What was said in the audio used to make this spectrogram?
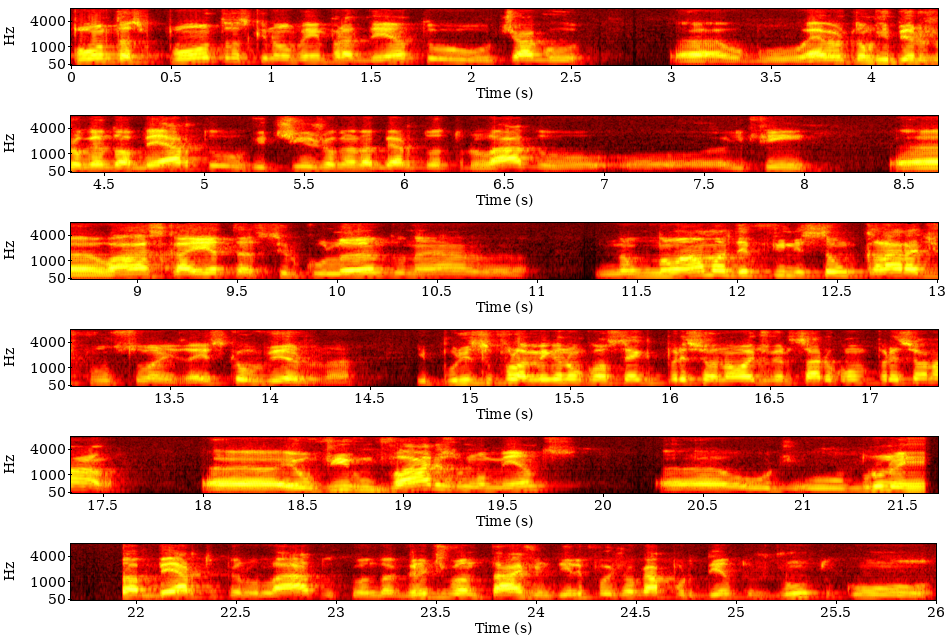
pontas, pontas que não vêm para dentro. O Thiago, uh, o Everton Ribeiro jogando aberto, o Vitinho jogando aberto do outro lado, o, o, enfim, uh, o Arrascaeta circulando, né? Não, não há uma definição clara de funções, é isso que eu vejo, né? E por isso o Flamengo não consegue pressionar o adversário como pressionava. eu vi em vários momentos o, o Bruno Henrique aberto pelo lado, quando a grande vantagem dele foi jogar por dentro junto com,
